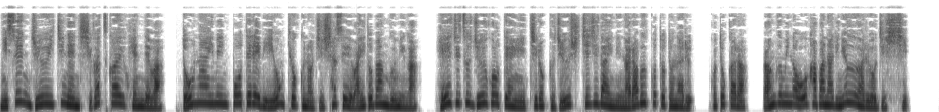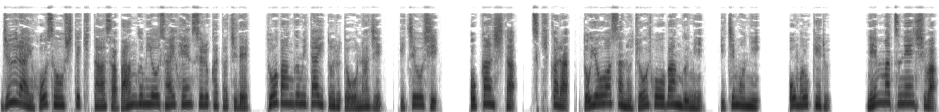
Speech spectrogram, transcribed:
2011年4月改編では、道内民放テレビ4局の自社製ワイド番組が平日15.1617時台に並ぶこととなることから番組の大幅なリニューアルを実施。従来放送してきた朝番組を再編する形で当番組タイトルと同じ一押しを冠した月から土曜朝の情報番組一問にを設ける。年末年始は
